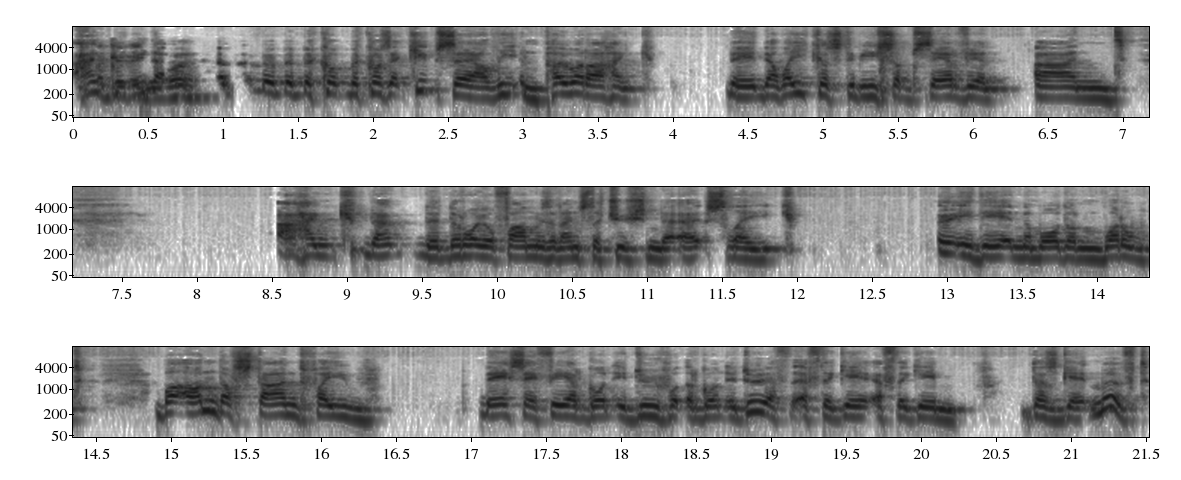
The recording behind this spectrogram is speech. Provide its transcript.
I think it uh, uh, uh, because, because it keeps the elite in power. I think they they like us to be subservient, and I think that the, the royal family is an institution that it's like out of date in the modern world. But I understand why the SFA are going to do what they're going to do if if the game if the game does get moved,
